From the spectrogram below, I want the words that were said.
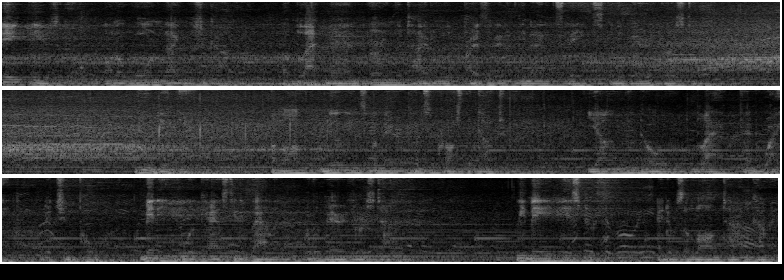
Eight years ago, on a warm night in Chicago, a black man earned the title of President of the United States for the very first time. Millions of Americans across the country. Young and old, black and white, rich and poor. Many who were casting a ballot for the very first time. We made history, and it was a long time coming.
